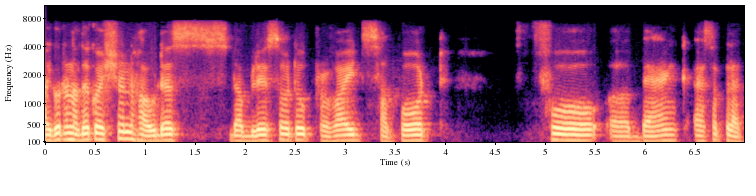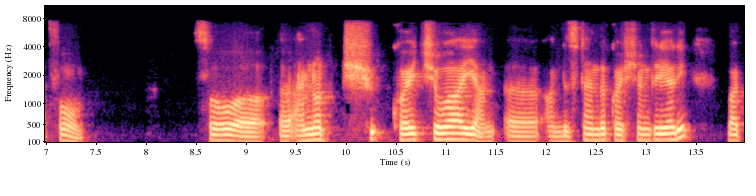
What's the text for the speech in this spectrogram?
I got another question. How does WSO2 provide support for a bank as a platform? So uh, uh, I'm not quite sure I un uh, understand the question clearly, but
